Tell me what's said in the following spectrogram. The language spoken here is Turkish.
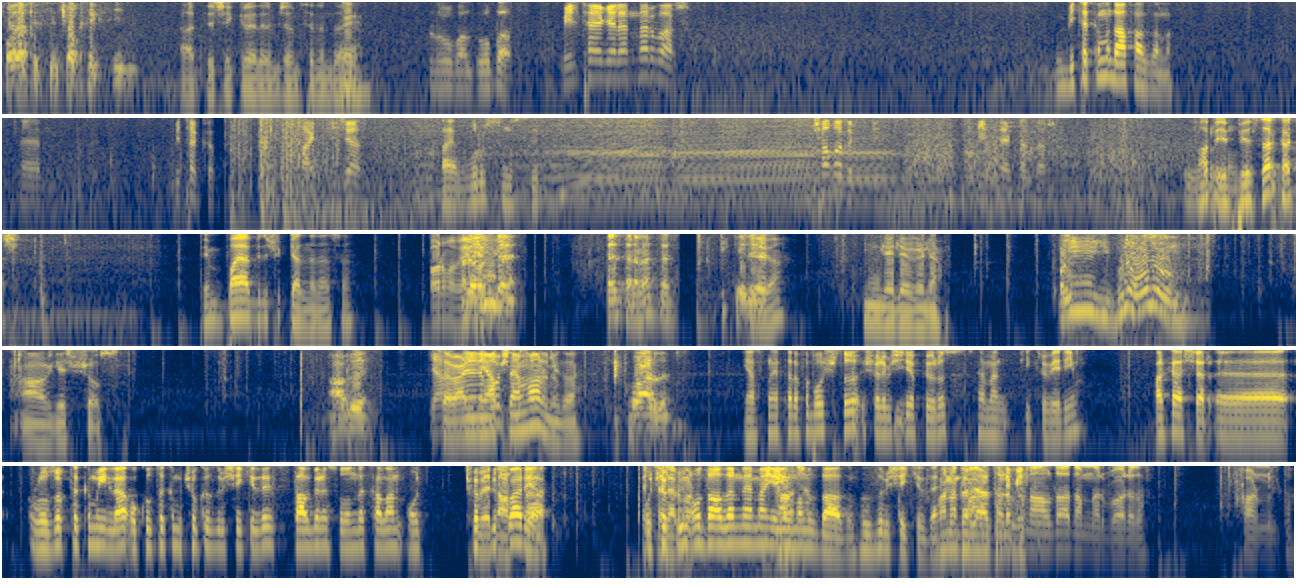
Kola sesin çok seksi. Hadi teşekkür ederim canım senin de öyle. Evet. Loba loba. Milta'ya gelenler var. Bir takımı daha fazla mı? Ee, bir takım. Fightlayacağız. Hayır vurursunuz siz. Uçamadık biz. Milta'ya kadar. Siz Abi vurursunuz, FPS'ler vurursunuz. kaç? Benim bayağı bir düşük geldi nedense. Sorma Hadi beni. önde. Ses deneme ses. Geliyor. Geliyor. Geliyor geliyor. Ay bu ne oğlum? Abi geçmiş olsun. Abi Yasnaya boştu atlayan var sanırım. mıydı? vardı. Yasnaya tarafı boştu. Şöyle bir şey yapıyoruz. Hemen fikri vereyim. Arkadaşlar eee Rozok takımıyla okul takımı çok hızlı bir şekilde Stalber'in solunda kalan o çöplük Evet, var altta ya. O Eseler çöplüğün var. o dağlarına hemen Mini yayılmamız lazım. Hızlı bir şekilde. Bana da Farm lazım tarafını Emir. aldı adamlar bu arada. Farm Milta.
